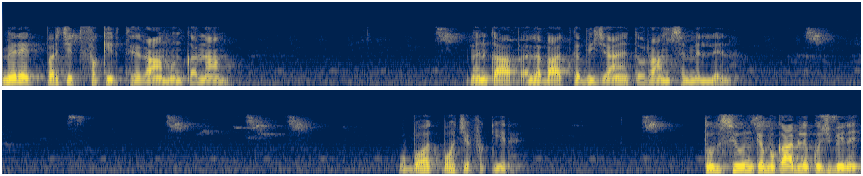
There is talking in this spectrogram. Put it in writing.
मेरे एक परिचित फकीर थे, राम उनका नाम। मैंने कहा, आप इलाहाबाद कभी जाएँ तो राम से मिल लेना। वो बहुत पहुँचे फकीर हैं। तुलसी उनके मुकाबले कुछ भी नहीं।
